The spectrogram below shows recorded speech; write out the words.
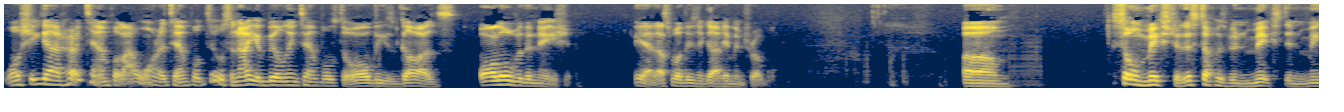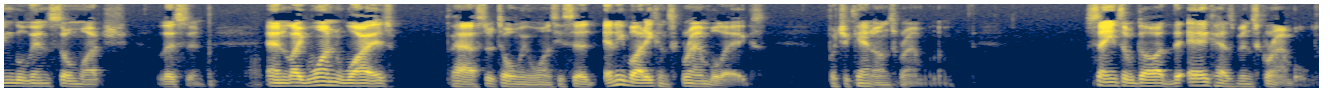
well, she got her temple. I want a temple too. So now you're building temples to all these gods all over the nation. Yeah, that's what things that got him in trouble. Um, so mixture. This stuff has been mixed and mingled in so much. Listen, and like one wise pastor told me once, he said, anybody can scramble eggs, but you can't unscramble them. Saints of God, the egg has been scrambled.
